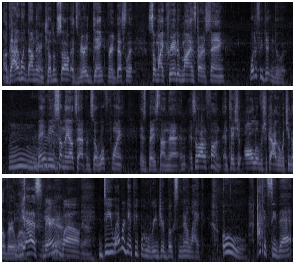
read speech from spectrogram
A guy went down there and killed himself. It's very dank, very desolate. So my creative mind started saying, what if he didn't do it? Mm. Maybe something else happened. So Wolf Point is based on that. And it's a lot of fun. It takes you all over Chicago, which you know very well. Yes, very Yeah, well. yeah. Do you ever get people who read your books and they're like, "Ooh, I could see that.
